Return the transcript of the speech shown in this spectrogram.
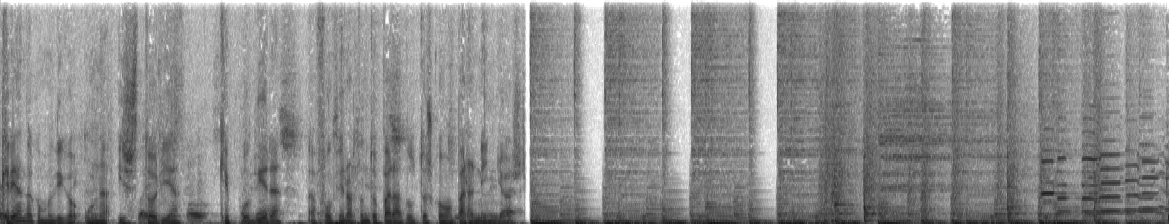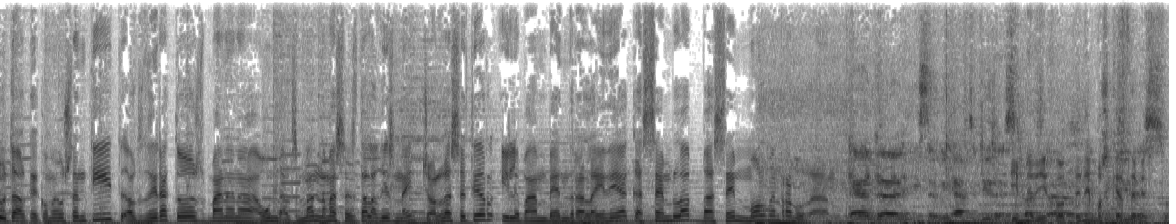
creando, como digo, una historia que pudiera funcionar tanto para adultos como para niños. Total, que com heu sentit, els directors van anar a un dels mandamasses de la Disney, John Lasseter, i li van vendre la idea que sembla va ser molt ben rebuda. Y me dijo, tenemos que hacer esto.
